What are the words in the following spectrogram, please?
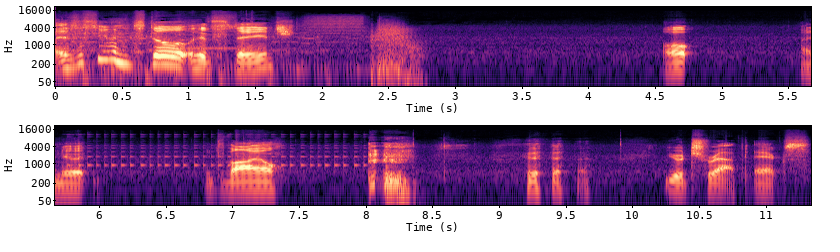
Is this even still his stage? Oh. I knew it. It's Vile. You're trapped, X.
